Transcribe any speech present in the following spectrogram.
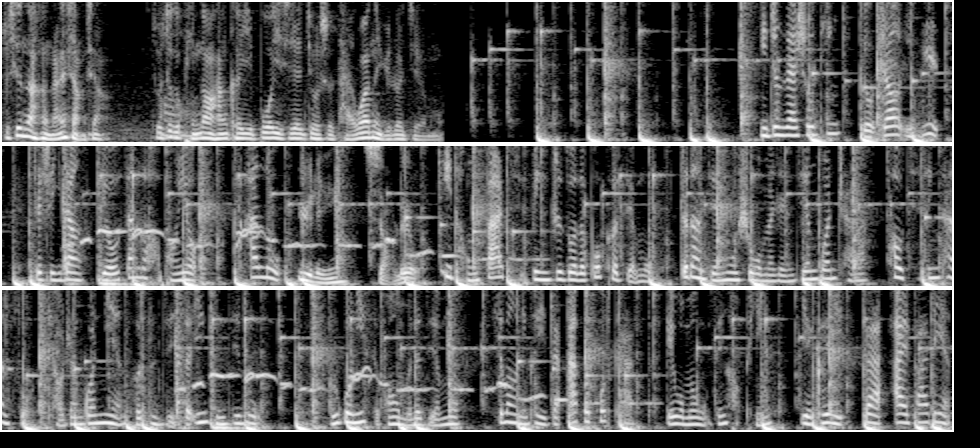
就现在很难想象，就这个哦频道还可以播一些就是台湾的娱乐节目。你正在收听《有朝一日》，这是一档由三个好朋友阿路、玉林，小六，一同发起并制作的播客节目。这档节目是我们人间观察、好奇心探索、挑战观念和自己的音频记录。如果你喜欢我们的节目，希望你可以在 Apple Podcast 给我们五星好评，也可以在爱发电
